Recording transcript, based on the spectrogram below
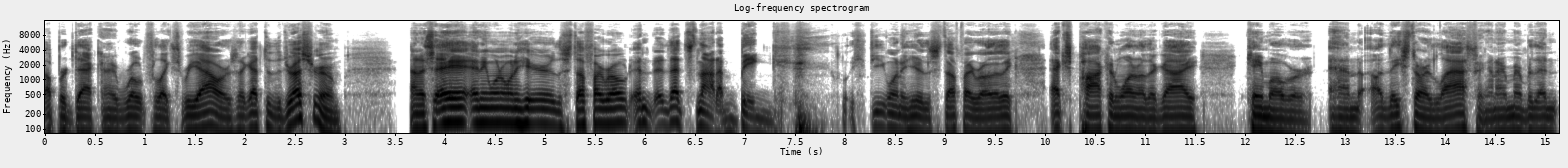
upper deck and I wrote for like three hours. I got to the dressing room, and I said, "Hey, anyone want to hear the stuff I wrote?" And that's not a big. Do you want to hear the stuff I wrote? I think X Pac and one other guy came over and uh, they started laughing. And I remember then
